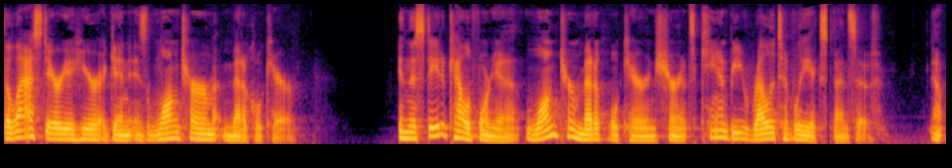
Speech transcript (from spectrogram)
The last area here again is long term medical care. In the state of California, long term medical care insurance can be relatively expensive. Now,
